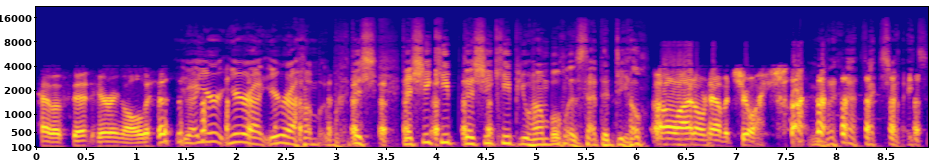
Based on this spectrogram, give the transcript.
have a fit hearing all this. you're you're a, you're a hum- does, she, does she keep does she keep you humble? Is that the deal? Oh, I don't have a choice. a choice.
